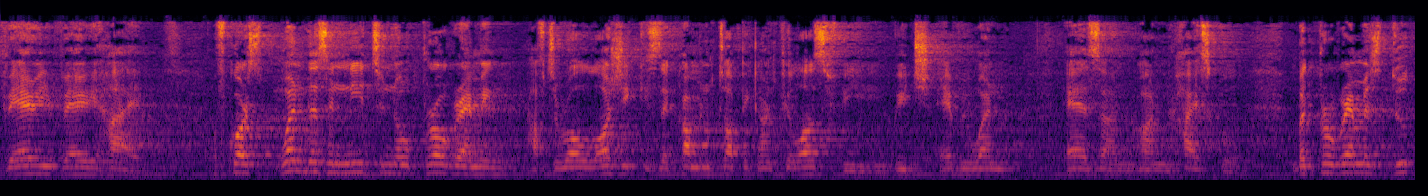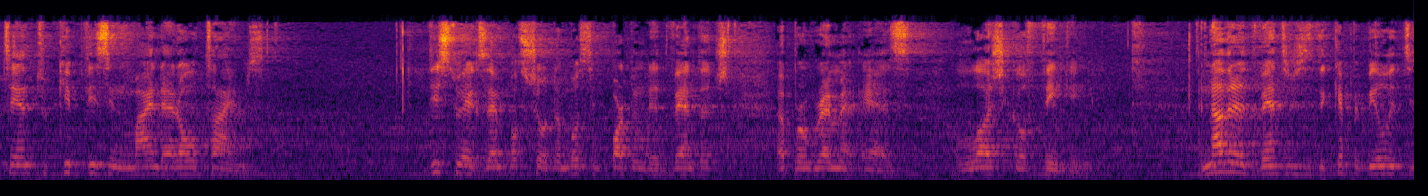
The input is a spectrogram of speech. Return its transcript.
very, very high. Of course, one doesn't need to know programming. After all, logic is a common topic on philosophy, in which everyone has on, on high school. But programmers do tend to keep this in mind at all times. These two examples show the most important advantage a programmer has, logical thinking. Another advantage is the capability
